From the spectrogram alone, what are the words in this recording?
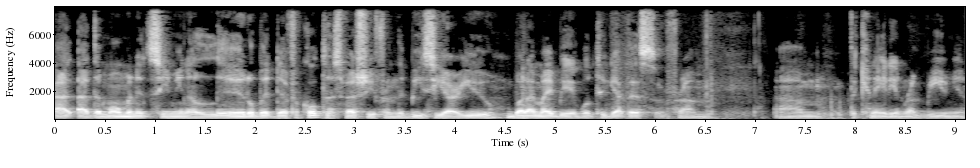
at, at the moment it's seeming a little bit difficult, especially from the BCRU. But I might be able to get this from um, the Canadian Rugby Union.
